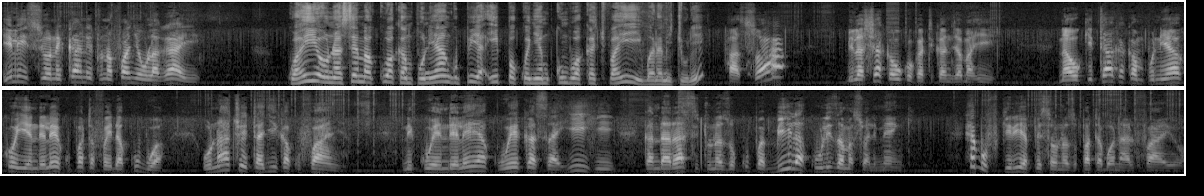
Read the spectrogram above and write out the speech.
ili isionekane tunafanya ulaghai. Kwa hiyo unasema kuwa kampuni yangu pia ipo kwenye mkumbo wa kashfa hii, bwana Michuli? Haswa, bila shaka uko katika njama hii, na ukitaka kampuni yako iendelee kupata faida kubwa, unachohitajika kufanya ni kuendelea kuweka sahihi kandarasi tunazokupa bila kuuliza maswali mengi. Hebu fikiria pesa unazopata bwana Alfayo.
